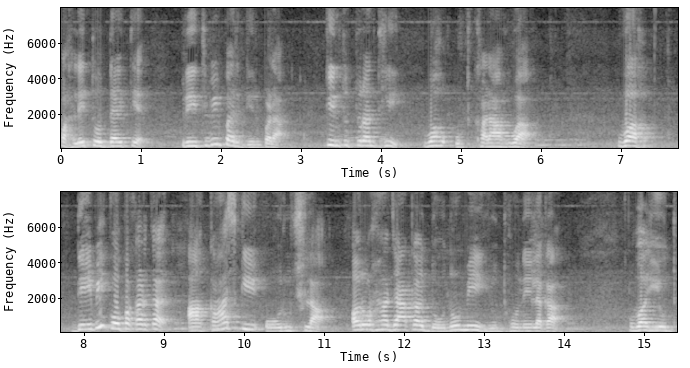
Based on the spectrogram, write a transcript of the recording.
पहले तो दैत्य पृथ्वी पर गिर पड़ा, किंतु तुरंत ही वह उठ खड़ा हुआ। वह देवी को पकड़कर आकाश की ओर उछला और वहाँ जाकर दोनों में युद्ध होने लगा। वह युद्ध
